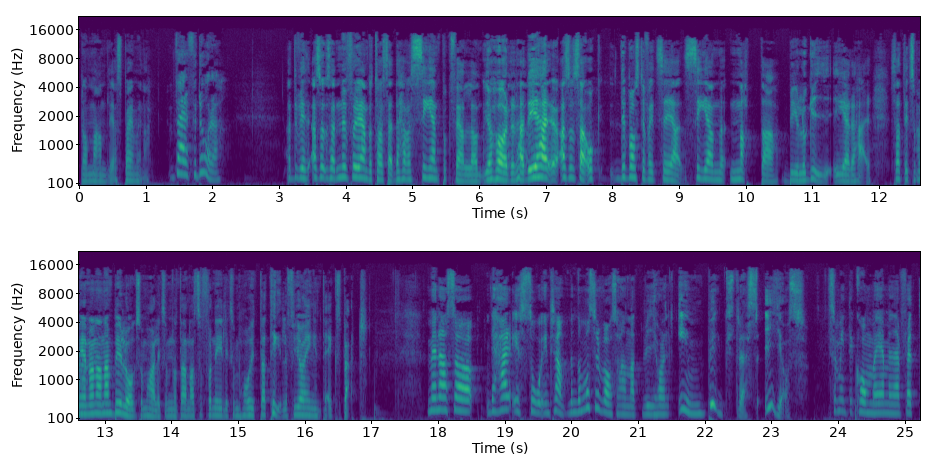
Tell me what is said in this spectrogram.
de manliga spermierna. Varför då? då? Ja, du vet, alltså, så här, nu får jag ändå ta så här, det här var sent på kvällen, jag hör den här, det är här, alltså så här, och det måste jag faktiskt säga, sen natta biologi är det här. Så att liksom, ja. är det någon annan biolog som har liksom något annat så får ni liksom hojta till, för jag är inte expert. Men alltså, det här är så intressant, men då måste det vara så Hanna att vi har en inbyggd stress i oss. Som inte kommer, jag menar för att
